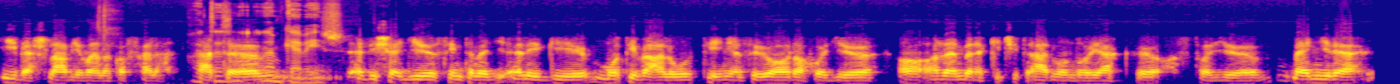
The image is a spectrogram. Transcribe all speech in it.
éves lábnyomának a fele. Hát ez hát, nem kevés. Ez is egy szerintem egy eléggé motiváló tényező arra, hogy az emberek kicsit átgondolják azt, hogy mennyire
